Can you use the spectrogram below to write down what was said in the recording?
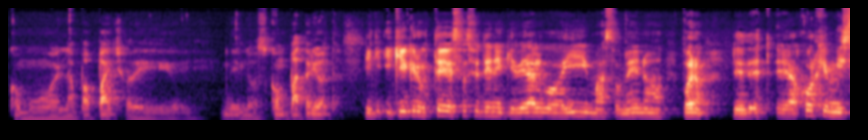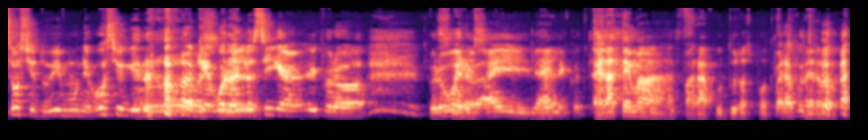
como el apapacho de, de los compatriotas. ¿Y, y qué cree usted, socio? ¿Tiene que ver algo ahí, más o menos? Bueno, de- de- eh, a Jorge, mi socio, tuvimos un negocio que, Oh, que bueno, él lo sigue, eh, pero, pero Así bueno, es. ahí, ahí le. Será tema para futuros podcasts, Para futuro. pero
